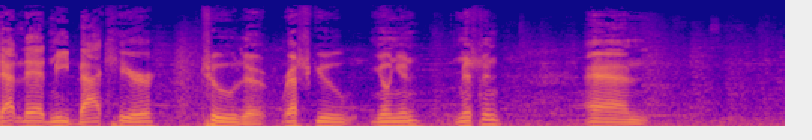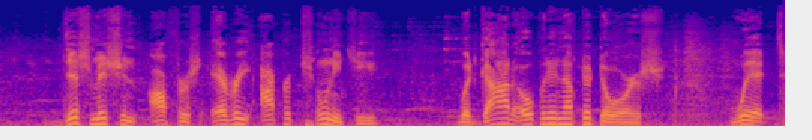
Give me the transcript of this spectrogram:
that led me back here to the Rescue Union mission, and this mission offers every opportunity with God opening up the doors with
